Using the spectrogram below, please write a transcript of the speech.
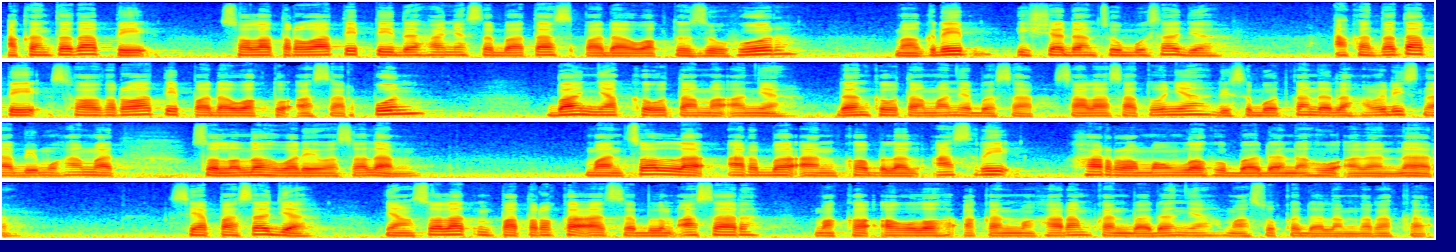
Akan tetapi, sholat rawatib tidak hanya sebatas pada waktu zuhur, maghrib, isya dan subuh saja. Akan tetapi sholat rawatib pada waktu asar pun banyak keutamaannya dan keutamaannya besar. Salah satunya disebutkan dalam hadis Nabi Muhammad Wasallam. Man arba'an qoblal asri haramallahu badanahu ala nar. Siapa saja yang sholat empat rakaat sebelum asar, maka Allah akan mengharamkan badannya masuk ke dalam neraka.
